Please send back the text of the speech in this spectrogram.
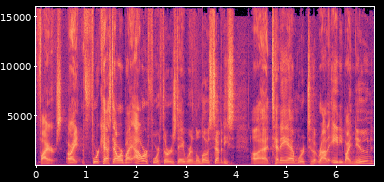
fires. All right, forecast hour by hour for Thursday. We're in the low 70s uh, at 10 a.m. We're to around 80 by noon.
